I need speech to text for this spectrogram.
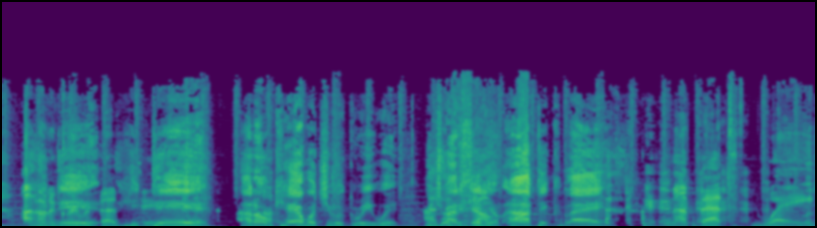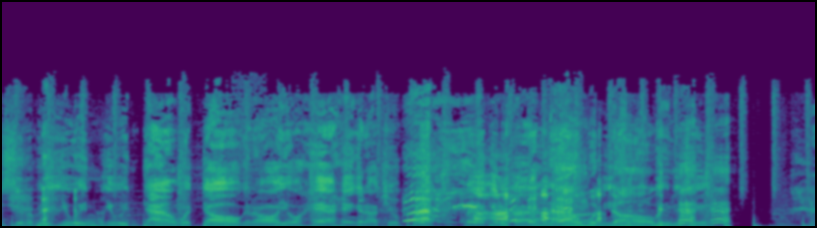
I don't agree did. with that. He Steve. did. I don't care what you agree with. You I try to get him though. out the class. Not that way. Sit up here, you and you and downward dog and all your hair hanging out your crotch. Man, get up out of here. Downward We ain't finna dog. Do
